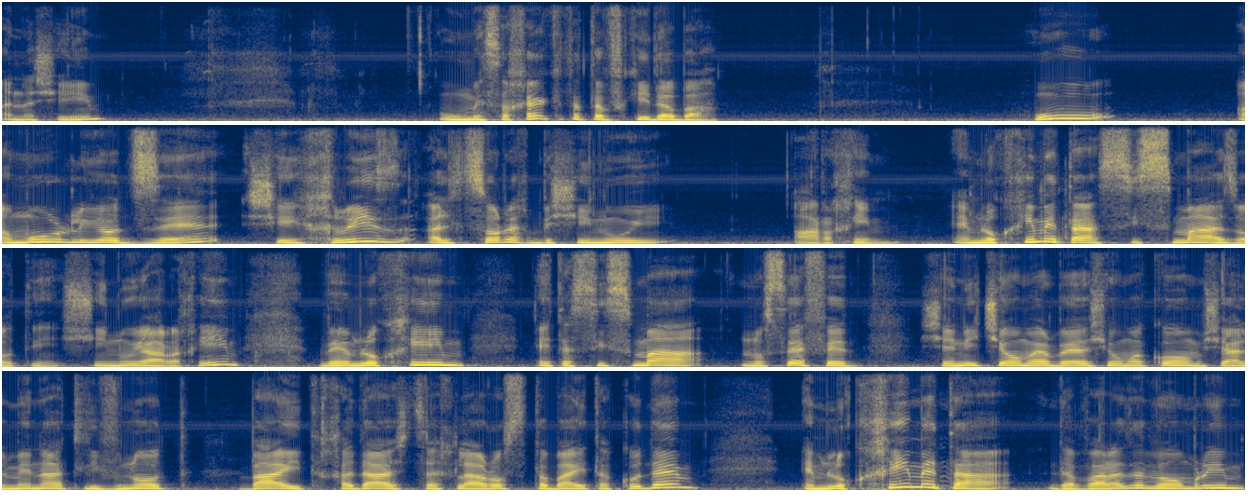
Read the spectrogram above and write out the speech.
אנשים, הוא משחק את התפקיד הבא. הוא אמור להיות זה שהכריז על צורך בשינוי ערכים. הם לוקחים את הסיסמה הזאת, שינוי ערכים, והם לוקחים את הסיסמה נוספת שניטשה אומר באיזשהו מקום, שעל מנת לבנות בית חדש צריך להרוס את הבית הקודם. הם לוקחים את הדבר הזה ואומרים,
